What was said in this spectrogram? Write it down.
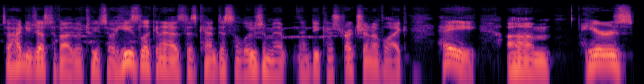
so how do you justify the between? So he's looking at as this kind of disillusionment and deconstruction of like, hey, um, here's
